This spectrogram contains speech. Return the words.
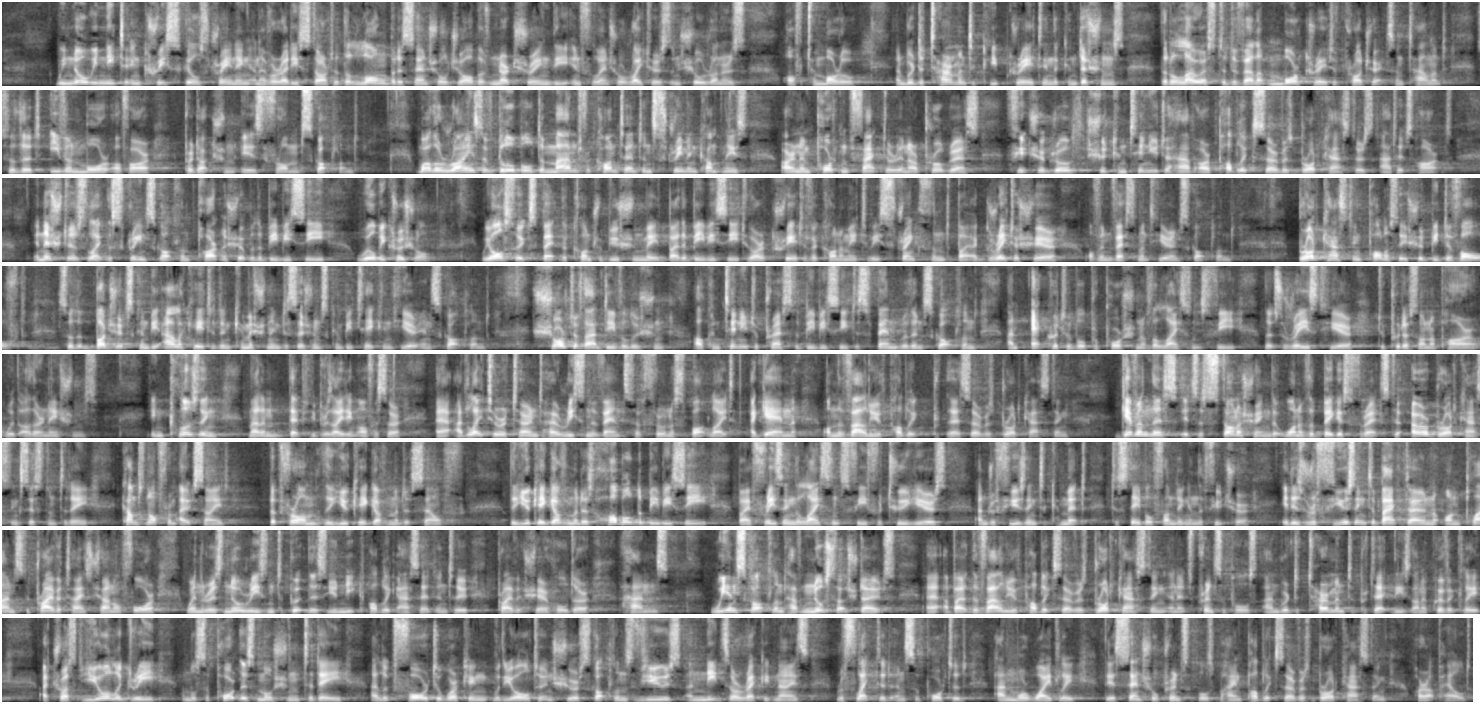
We know we need to increase skills training and have already started the long but essential job of nurturing the influential writers and showrunners of tomorrow, and we're determined to keep creating the conditions that allow us to develop more creative projects and talent so that even more of our production is from Scotland. While the rise of global demand for content and streaming companies are an important factor in our progress, future growth should continue to have our public service broadcasters at its heart. Initiatives like the Screen Scotland partnership with the BBC will be crucial. We also expect the contribution made by the BBC to our creative economy to be strengthened by a greater share of investment here in Scotland. Broadcasting policy should be devolved so that budgets can be allocated and commissioning decisions can be taken here in Scotland. Short of that devolution, I'll continue to press the BBC to spend within Scotland an equitable proportion of the licence fee that's raised here to put us on a par with other nations. In closing, Madam Deputy Presiding Officer, uh, I'd like to return to how recent events have thrown a spotlight again on the value of public uh, service broadcasting. Given this, it's astonishing that one of the biggest threats to our broadcasting system today comes not from outside, but from the UK government itself. The UK government has hobbled the BBC by freezing the licence fee for two years and refusing to commit to stable funding in the future. It is refusing to back down on plans to privatise Channel 4 when there is no reason to put this unique public asset into private shareholder hands. We in Scotland have no such doubts uh, about the value of public service broadcasting and its principles, and we're determined to protect these unequivocally I trust you'll agree and will support this motion today. I look forward to working with you all to ensure Scotland's views and needs are recognised, reflected and supported, and more widely, the essential principles behind public service broadcasting are upheld.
